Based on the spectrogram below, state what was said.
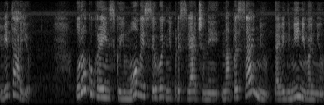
Вітаю! Урок української мови сьогодні присвячений написанню та відмінюванню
